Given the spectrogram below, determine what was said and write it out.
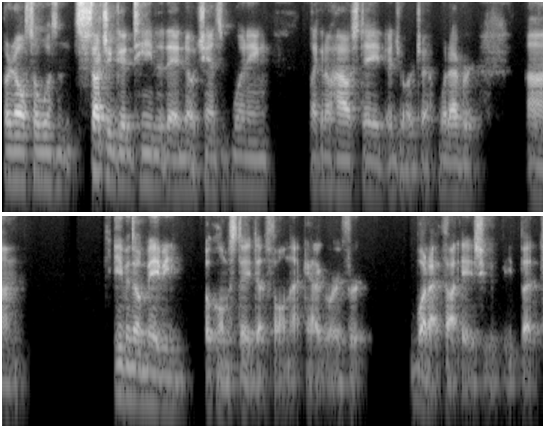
but it also wasn't such a good team that they had no chance of winning, like an Ohio State, a Georgia, whatever. Um, even though maybe Oklahoma State does fall in that category for what I thought ASU would be. But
